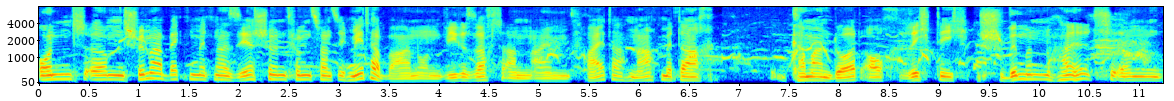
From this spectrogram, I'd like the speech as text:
Und ähm, Schwimmerbecken mit einer sehr schönen 25 Meter Bahn. Und wie gesagt, an einem Freitagnachmittag kann man dort auch richtig schwimmen halt, ähm,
